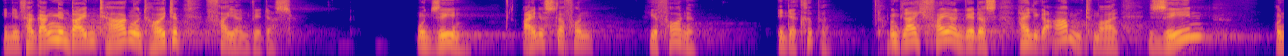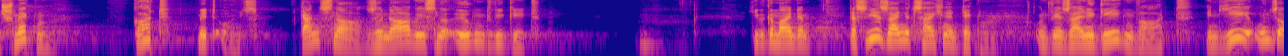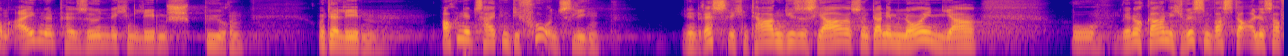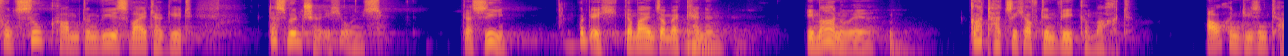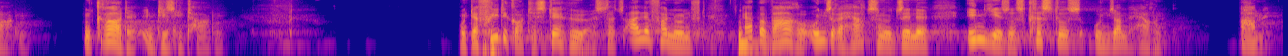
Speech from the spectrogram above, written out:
In den vergangenen beiden Tagen und heute feiern wir das und sehen eines davon hier vorne in der Krippe. Und gleich feiern wir das heilige Abendmahl, sehen und schmecken Gott mit uns, ganz nah, so nah wie es nur irgendwie geht. Liebe Gemeinde, dass wir seine Zeichen entdecken und wir seine Gegenwart in je unserem eigenen persönlichen Leben spüren und erleben, auch in den Zeiten, die vor uns liegen, in den restlichen Tagen dieses Jahres und dann im neuen Jahr, wo wir noch gar nicht wissen, was da alles auf uns zukommt und wie es weitergeht. Das wünsche ich uns, dass Sie und ich gemeinsam erkennen, Immanuel, Gott hat sich auf den Weg gemacht, auch in diesen Tagen und gerade in diesen Tagen. Und der Friede Gottes, der höher ist als alle Vernunft, er bewahre unsere Herzen und Sinne in Jesus Christus, unserem Herrn. Amen.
